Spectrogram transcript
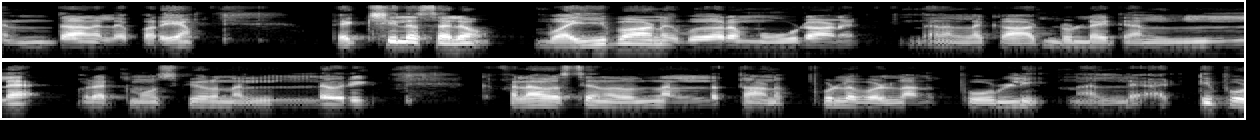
എന്താന്നല്ലേ പറയാം. രക്ഷയില്ല സ്ഥലം. വൈബാണ് വേറെ മൂഡാണ് നല്ല കാടിന്റെ ഉള്ളിലായിട്ട് നല്ല ഒരു അറ്റ്മോസ്ഫിയറും നല്ല ഒരു കാലാവസ്ഥയാണ് പറയുന്നത് നല്ല തണുപ്പുള്ള വെള്ളമാണ് പൊള്ളി നല്ല അടിപൊളി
